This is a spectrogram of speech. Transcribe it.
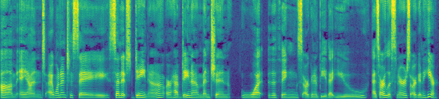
Um, and I wanted to say, send it to Dana or have Dana mention what the things are going to be that you, as our listeners, are going to hear.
